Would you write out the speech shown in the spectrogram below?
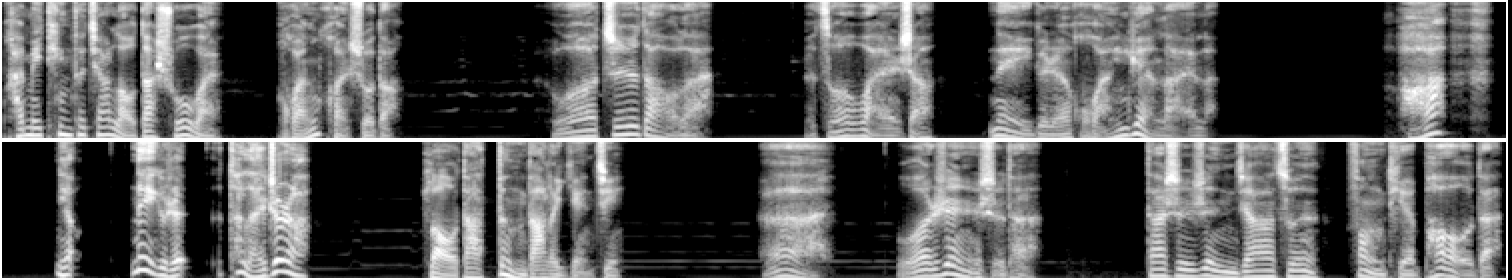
还没听他家老大说完。缓缓说道：“我知道了，昨晚上那个人还愿来了。啊，娘，那个人他来这儿啊？”老大瞪大了眼睛。“啊，我认识他，他是任家村放铁炮的，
